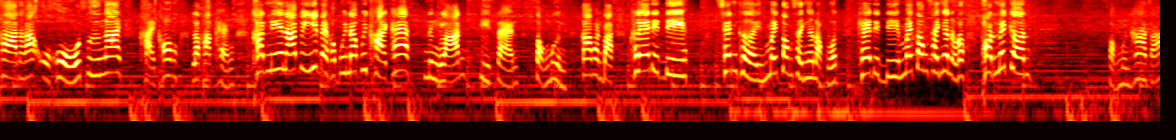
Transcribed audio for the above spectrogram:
คานะคะโอ้โห ซื้อง่ายขายคล่องราคาแข็ง คันนี้นะปี 28 ของปุ้ยนะปุ้ยขายแค่ 1 4 29,000 บาท เครดิตดี เช่นเคยไม่ต้องใช้เงินออกรถ เครดิตดี ไม่ต้องใช้เงินออกรถผ่อนไม่เกิน 25,000จ้า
